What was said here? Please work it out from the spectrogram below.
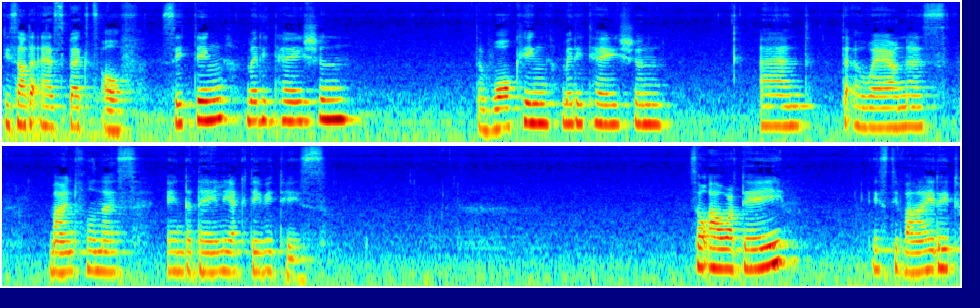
These are the aspects of sitting meditation, the walking meditation, and the awareness, mindfulness in the daily activities. So our day is divided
